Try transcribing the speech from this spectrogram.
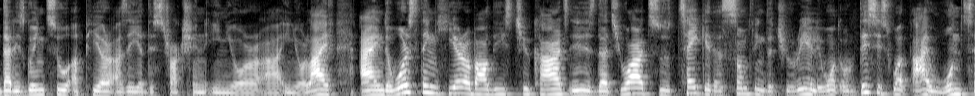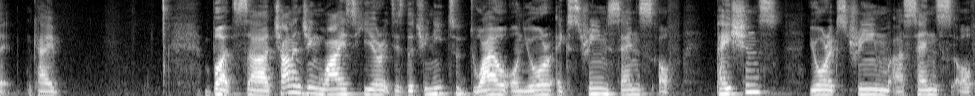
that is going to appear as a distraction in your uh, in your life. And the worst thing here about these two cards is that you are to take it as something that you really want or this is what i wanted okay? But uh, challenging wise here it is that you need to dwell on your extreme sense of patience your extreme uh, sense of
